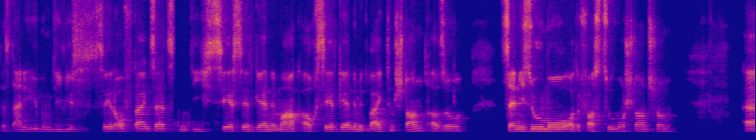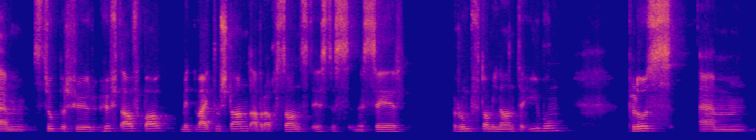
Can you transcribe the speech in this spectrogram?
Das ist eine Übung, die wir sehr oft einsetzen und die ich sehr, sehr gerne mag. Auch sehr gerne mit weitem Stand, also Semi-Sumo oder fast Sumo-Stand schon. Ähm, super für Hüftaufbau mit weitem Stand, aber auch sonst ist es eine sehr rumpfdominante Übung. Plus ähm,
